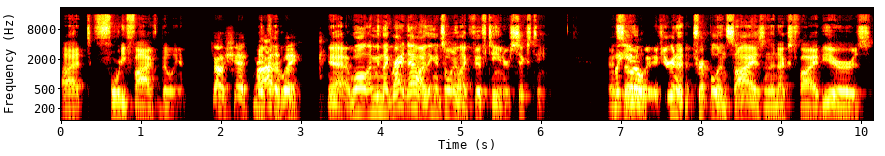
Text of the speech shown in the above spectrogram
at 45 billion. Oh shit! Well, That's either way, Yeah. Well, I mean, like right now, I think it's only like 15 or 16. And But so you know- if you're going to triple in size in the next five years,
